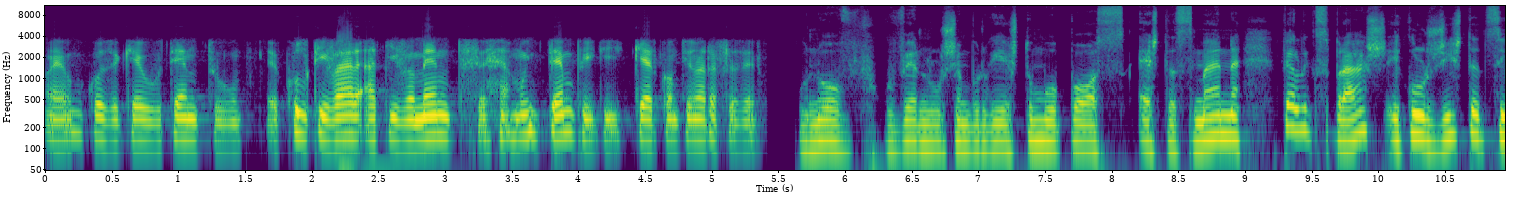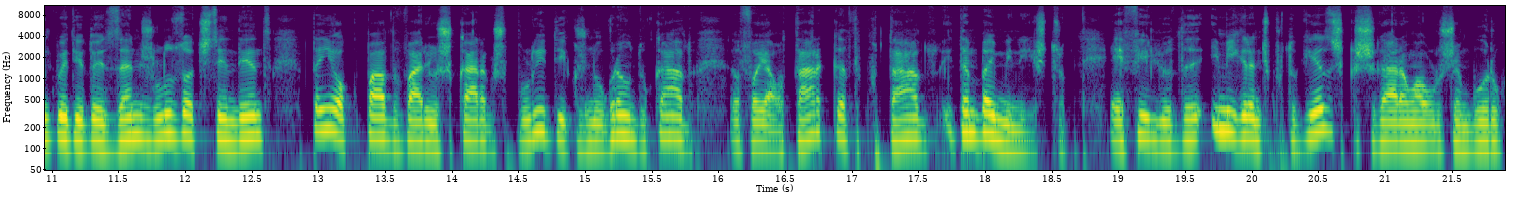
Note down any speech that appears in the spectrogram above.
É uma coisa que eu tento cultivar ativamente há muito tempo e que quero continuar a fazer. O novo governo luxemburguês tomou posse esta semana. Félix Brás, ecologista de 52 anos, luso-descendente, tem ocupado vários cargos políticos no Grão-Ducado. Foi autarca, deputado e também ministro. É filho de imigrantes portugueses que chegaram ao Luxemburgo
